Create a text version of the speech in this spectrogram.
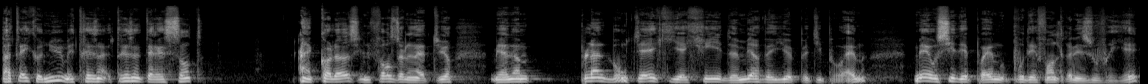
pas très connue, mais très, très intéressante. Un colosse, une force de la nature, mais un homme plein de bonté qui écrit de merveilleux petits poèmes, mais aussi des poèmes pour défendre les ouvriers.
